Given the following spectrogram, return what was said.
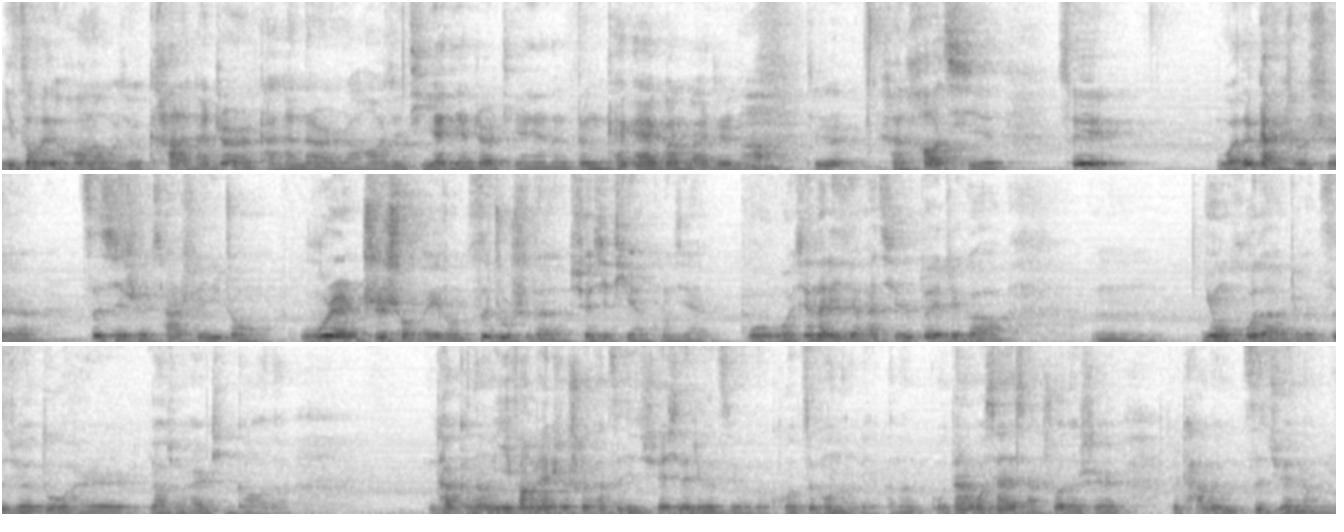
你走了以后呢，我就看了看这儿，看看那儿，然后就体验体验这儿，体验体验那儿，灯开开关关，就是啊，就是很好奇，所以我的感受是，自习室像是一种无人值守的一种自助式的学习体验空间。我我现在理解，它其实对这个嗯用户的这个自觉度还是要求还是挺高的。他可能一方面是说他自己学习的这个自由度或自控能力，可能我，但是我现在想说的是，就他们自觉能力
